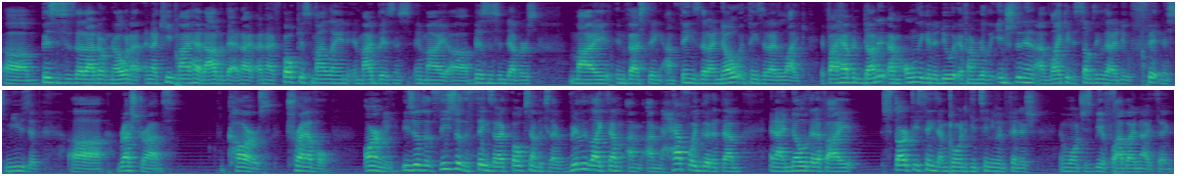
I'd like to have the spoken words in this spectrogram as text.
um, businesses that I don't know, and I, and I keep my head out of that. And I and I focus my lane in my business in my uh, business endeavors, my investing on things that I know and things that I like. If I haven't done it, I'm only going to do it if I'm really interested in it. I like it. It's something that I do: fitness, music, uh, restaurants, cars, travel army. These are the these are the things that I focus on because I really like them. I'm I'm halfway good at them, and I know that if I start these things, I'm going to continue and finish, and won't just be a fly by night thing.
